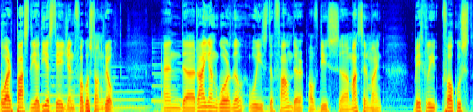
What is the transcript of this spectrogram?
who are past the idea stage and focused on growth. And uh, Ryan Wardle, who is the founder of this uh, mastermind, basically focused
